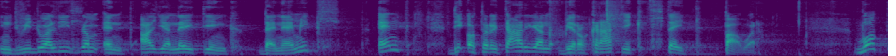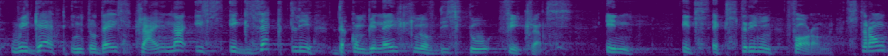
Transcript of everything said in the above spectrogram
individualism and alienating dynamics, and the authoritarian bureaucratic state power. What we get in today's China is exactly the combination of these two features in its extreme form strong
